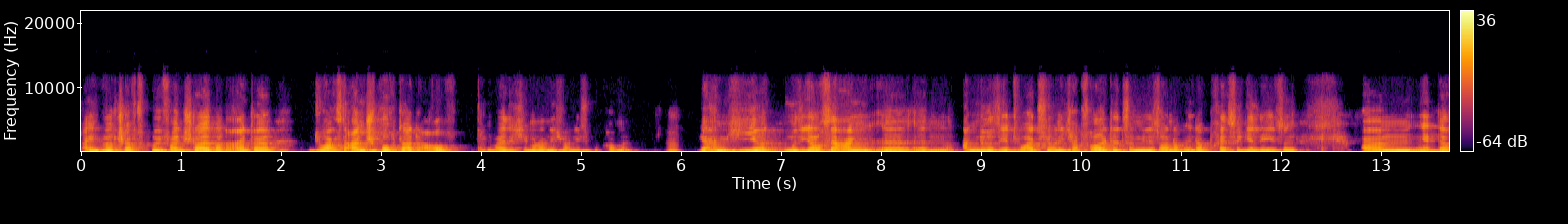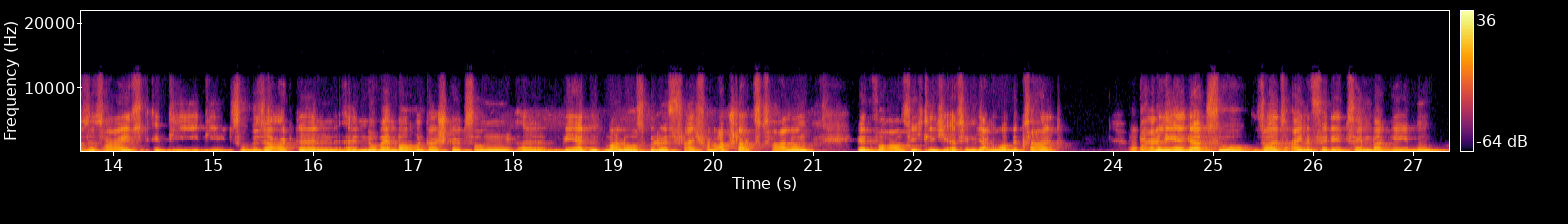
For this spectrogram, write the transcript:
ein Wirtschaftsprüfer, ein Steuerberater, du hast Anspruch darauf, dann weiß ich immer noch nicht, wann ich es bekomme. Ja. Wir haben hier, muss ich auch sagen, äh, äh, andere Situationen. Ich habe es heute zumindest auch noch in der Presse gelesen, ähm, dass es heißt, die, die zugesagten äh, November-Unterstützungen äh, werden mal losgelöst vielleicht von Abschlagszahlungen werden voraussichtlich erst im Januar bezahlt. Parallel dazu soll es eine für Dezember geben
